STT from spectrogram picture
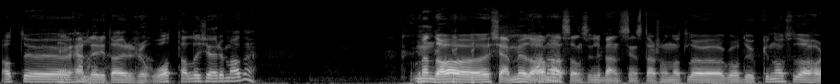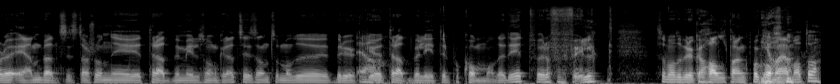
At du heller ikke har råd til å kjøre med det. Men da kommer jo da mest sannsynlig bensinstasjonen til å gå dukken nå, så da har du én bensinstasjon i 30 mils omkrets, så må du bruke Ja. 30 liter på å komme deg dit for å få fylt. Så må du bruke halv tank på å komme Ja. hjem igjen.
